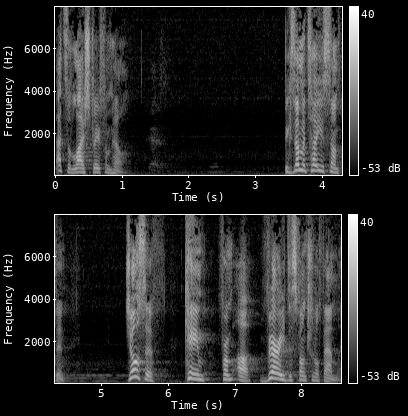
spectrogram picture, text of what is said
That's a lie straight from hell. Because I'm going to tell you something. Joseph came from a very dysfunctional family.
